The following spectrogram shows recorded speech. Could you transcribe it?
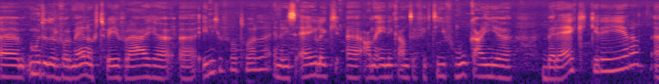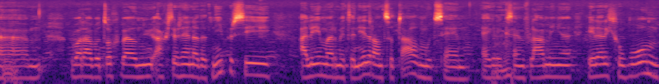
Uh, moeten er voor mij nog twee vragen uh, ingevuld worden. En er is eigenlijk uh, aan de ene kant effectief hoe kan je bereik creëren. Ehm, waar we toch wel nu achter zijn dat het niet per se alleen maar met de Nederlandse taal moet zijn. Eigenlijk mhm. zijn Vlamingen heel erg gewoon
